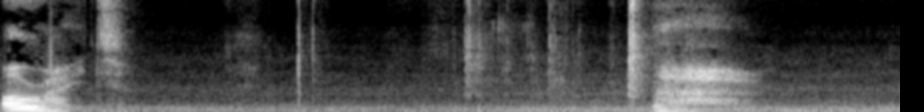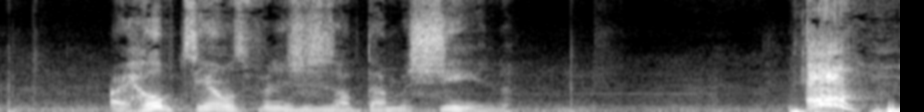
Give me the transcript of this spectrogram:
Alright. I hope Tails finishes up that machine. Don't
